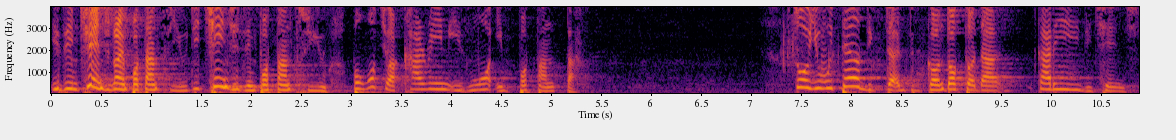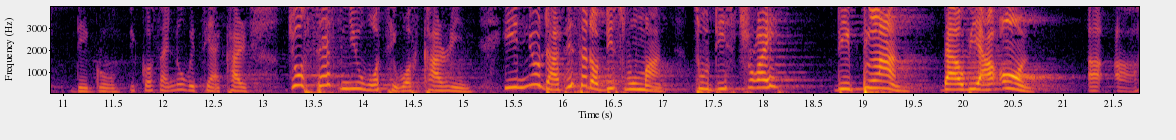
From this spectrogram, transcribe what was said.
Is the change not important to you? The change is important to you, but what you are carrying is more important. So you will tell the, the conductor that carry the change. They go because I know what I carry. Joseph knew what he was carrying. He knew that instead of this woman to destroy the plan that we are on, uh-uh.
